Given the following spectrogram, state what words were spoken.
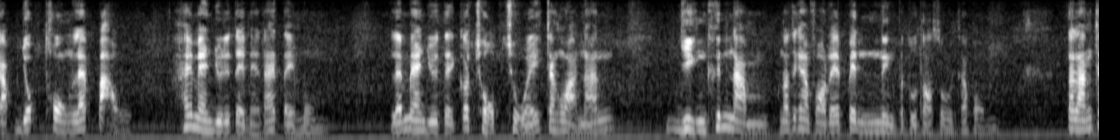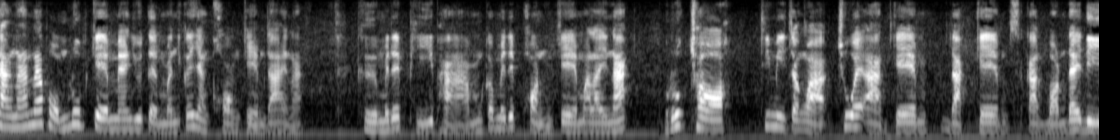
กับยกธงและเป่า ให้แมนยู i นเต็ดเนี่ยได้เตะมุม และแมนยูเต็ดก็โฉบฉวยจังหวะนั้น ยิงขึ้นนำนอตติงแฮมฟอร์เรสเป็น 1 ประตูต่อศูนย์ครับผม แต่หลังจากนั้นนะผมรูปเกมแมนยูเต็ดมันก็ยังครองเกมได้นะ คือไม่ได้ผีผามก็ไม่ได้ผ่อนเกมอะไรนัก รุกชอที่มีจังหวะช่วยอ่านเกม ดักเกม สกัดบอลได้ดี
